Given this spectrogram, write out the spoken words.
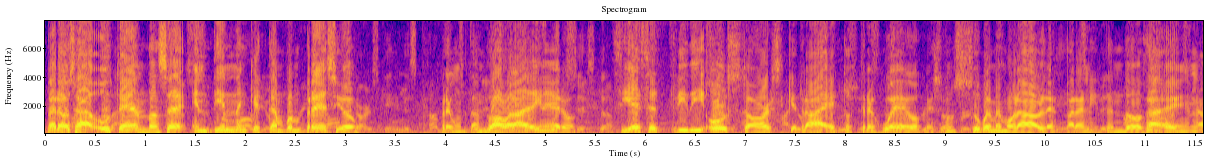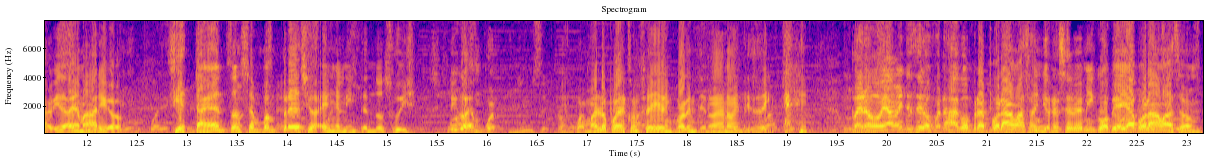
Pero, o sea, ustedes entonces entienden que está en buen precio. Preguntando ahora de dinero. Si ese 3D All Stars que trae estos tres juegos que son súper memorables para el Nintendo, o sea, en la vida de Mario. Si están entonces en buen precio en el Nintendo Switch. Digo, en, en Walmart lo puedes conseguir en 49.96. Pero obviamente si lo fueras a comprar por Amazon, yo recibí mi copia ya por Amazon,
